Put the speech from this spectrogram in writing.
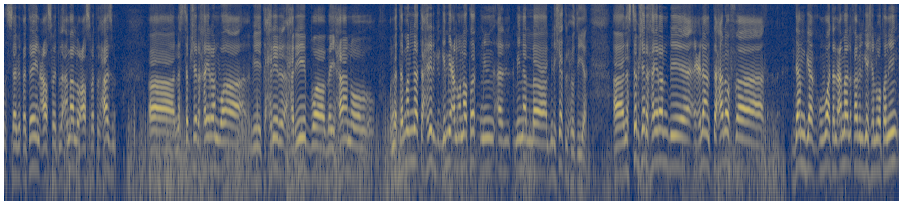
السابقتين عاصفة الأمل وعاصفة الحزم. نستبشر خيرا بتحرير حريب وبيحان ونتمنى تحرير جميع المناطق من من الميليشيات الحوثية. نستبشر خيرا بإعلان التحالف دمج قوات العمالقة بالجيش الوطني.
